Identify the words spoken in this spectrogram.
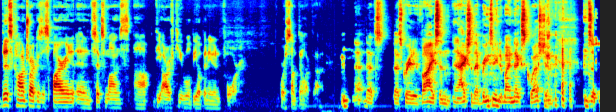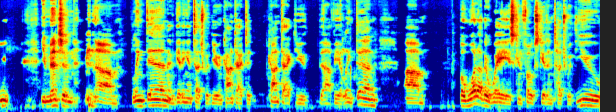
this contract is expiring in six months. Uh, the RFQ will be opening in four, or something like that. that that's that's great advice, and, and actually that brings me to my next question. so you you mentioned um, LinkedIn and getting in touch with you and contacted contact you uh, via LinkedIn. Um, but what other ways can folks get in touch with you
